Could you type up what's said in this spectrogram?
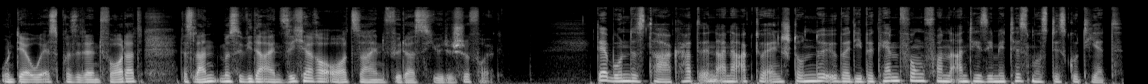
Und der US-Präsident fordert, das Land müsse wieder ein sicherer Ort sein für das jüdische Volk. Der Bundestag hat in einer aktuellen Stunde über die Bekämpfung von Antisemitismus diskutiert.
